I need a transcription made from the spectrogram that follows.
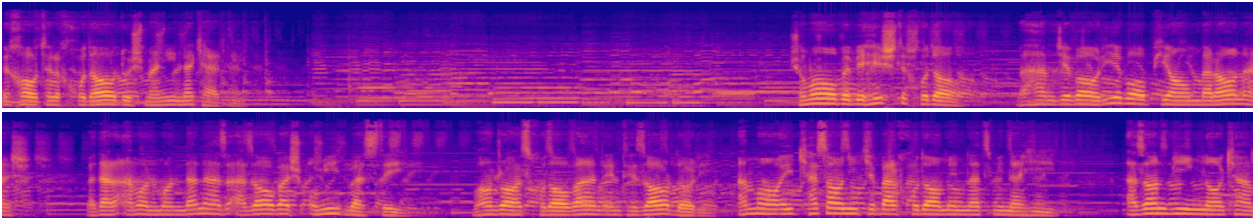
به خاطر خدا دشمنی نکردید شما به بهشت خدا و همجواری با پیامبرانش و در امان ماندن از عذابش امید بسته اید و آن را از خداوند انتظار دارید اما ای کسانی که بر خدا منت می نهید از آن بیمناکم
